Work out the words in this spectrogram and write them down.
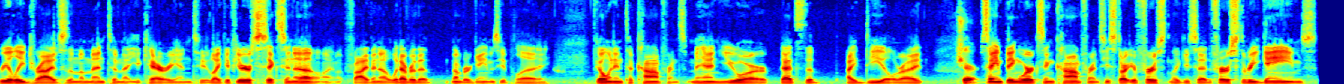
really drives the momentum that you carry into. Like if you're six and 0, five and zero, oh, whatever the number of games you play, going into conference, man, you are that's the ideal, right? Sure. Same thing works in conference. You start your first, like you said, first three games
